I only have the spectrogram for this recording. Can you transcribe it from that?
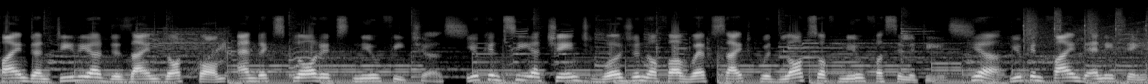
findinteriordesign.com, and explore its new features. You can see a changed version of our website with lots of new facilities. Here, you can find anything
